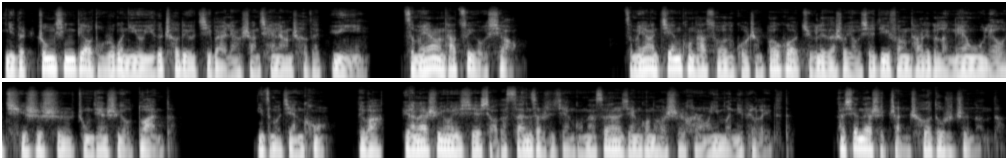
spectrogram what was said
你的中心调度，如果你有一个车队有几百辆、上千辆车在运营，怎么样让它最有效？怎么样监控它所有的过程？包括举个例子说，有些地方它这个冷链物流其实是中间是有断的，你怎么监控？对吧？原来是用一些小的 sensor 去监控，那 sensor 监控的话是很容易 manipulate 的。那现在是整车都是智能的，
